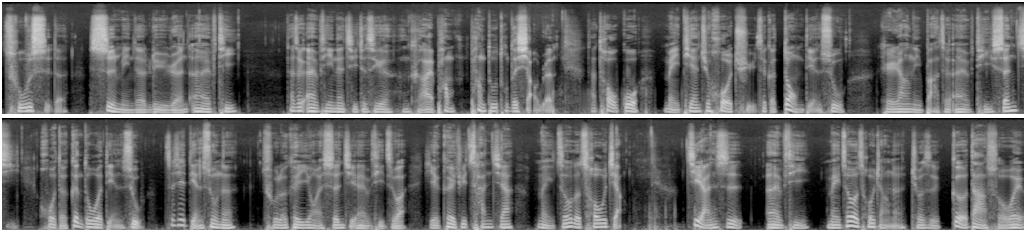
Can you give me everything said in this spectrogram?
初始的市民的旅人 NFT。那这个 NFT 呢，其实就是一个很可爱、胖胖嘟嘟的小人。那透过每天去获取这个动点数。可以让你把这个 NFT 升级，获得更多的点数。这些点数呢，除了可以用来升级 NFT 之外，也可以去参加每周的抽奖。既然是 NFT，每周的抽奖呢，就是各大所谓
